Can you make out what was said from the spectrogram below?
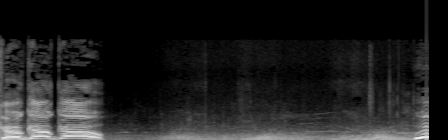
Go, go, go! Woo!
